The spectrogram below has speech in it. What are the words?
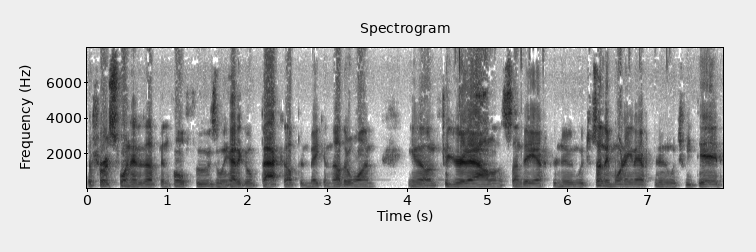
the first one ended up in Whole Foods, and we had to go back up and make another one, you know, and figure it out on a Sunday afternoon, which Sunday morning and afternoon, which we did.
